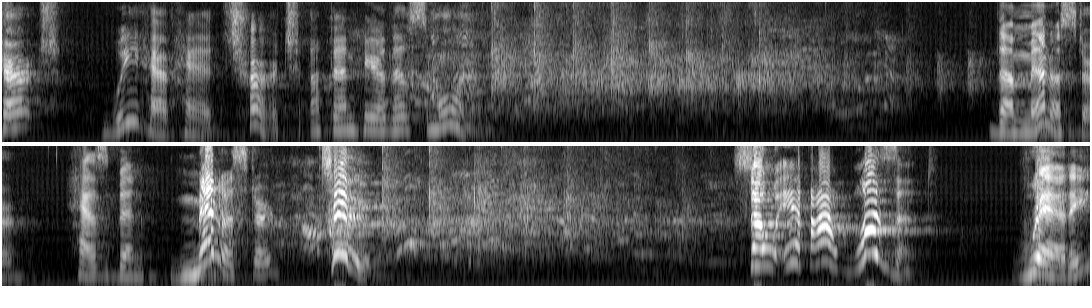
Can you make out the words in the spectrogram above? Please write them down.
Church, we have had church up in here this morning. The minister has been ministered to. So if I wasn't ready,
